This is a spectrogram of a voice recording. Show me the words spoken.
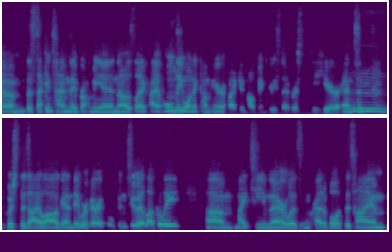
um, the second time they brought me in i was like i only want to come here if i can help increase diversity here and to Mm. push the dialogue and they were very open to it luckily. Um, my team there was incredible at the time.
